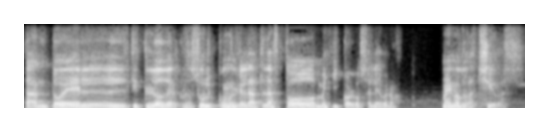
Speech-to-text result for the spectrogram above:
tanto el título del Cruz Azul como el del Atlas, todo México lo celebró, menos las Chivas.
